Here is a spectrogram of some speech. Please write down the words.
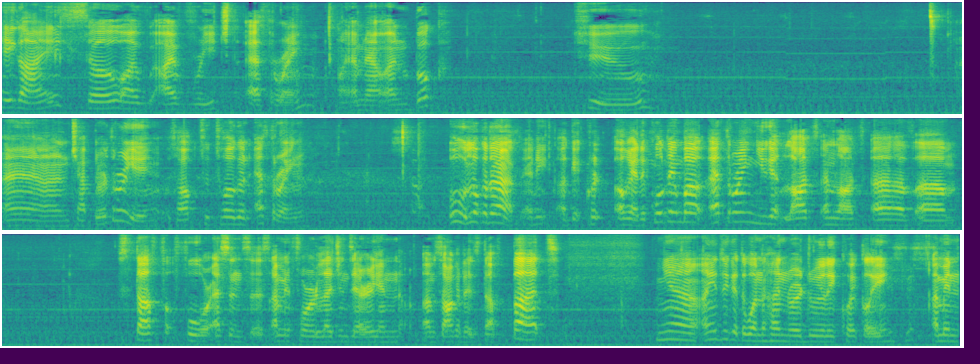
Hey guys, so I've, I've reached Ethering. I am now on book 2 and chapter 3. Talk to Togan Ethering. Ooh, look at that! Any, okay, okay, the cool thing about Ethering, you get lots and lots of um, stuff for essences. I mean, for legendary and um, socketed stuff. But yeah, I need to get to 100 really quickly. I mean,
